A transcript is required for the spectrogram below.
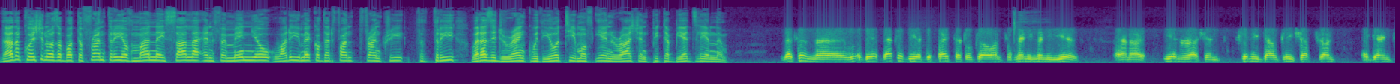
The other question was about the front three of Mane, Salah, and Firmino. What do you make of that front front three? three? Where does it rank with your team of Ian Rush and Peter Beardsley and them? Listen, uh, that will be a debate that will go on for many, many years. And uh, Ian Rush and Kenny Dalglish up front against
